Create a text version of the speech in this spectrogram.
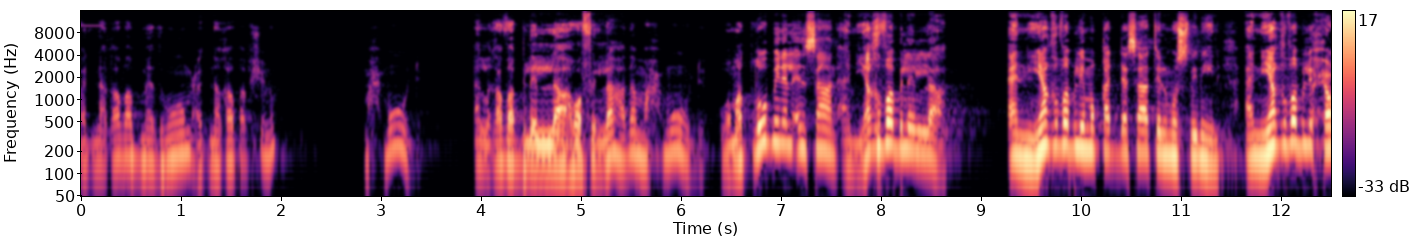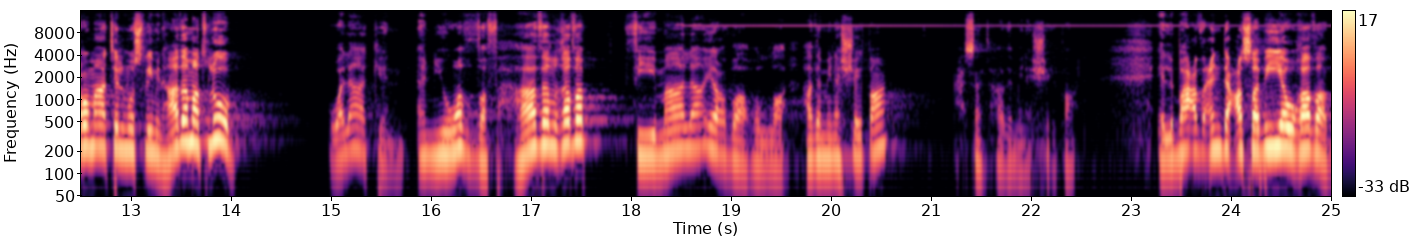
عندنا غضب مذموم عندنا غضب شنو؟ محمود. الغضب لله وفي الله هذا محمود. ومطلوب من الإنسان أن يغضب لله أن يغضب لمقدسات المسلمين أن يغضب لحرمات المسلمين هذا مطلوب. ولكن أن يوظف هذا الغضب فيما لا يرضاه الله. هذا من الشيطان؟ أحسنت هذا من الشيطان. البعض عنده عصبية وغضب.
